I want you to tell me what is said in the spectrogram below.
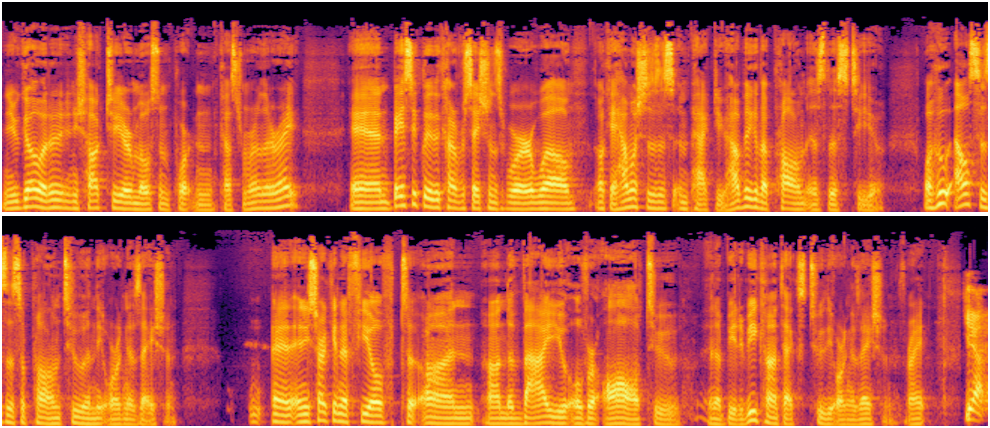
And you go in and you talk to your most important customer there, right? And basically, the conversations were, well, okay, how much does this impact you? How big of a problem is this to you? Well, who else is this a problem to in the organization? And, and you start getting a feel to, on on the value overall to in a B2B context to the organization, right? Yeah.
